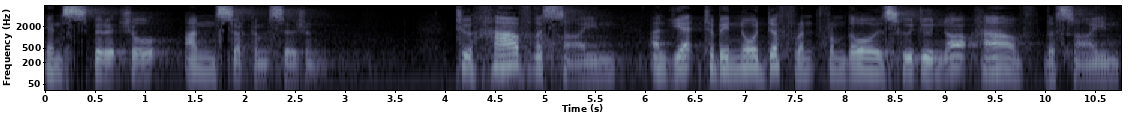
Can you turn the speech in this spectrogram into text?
in spiritual uncircumcision. To have the sign and yet to be no different from those who do not have the sign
